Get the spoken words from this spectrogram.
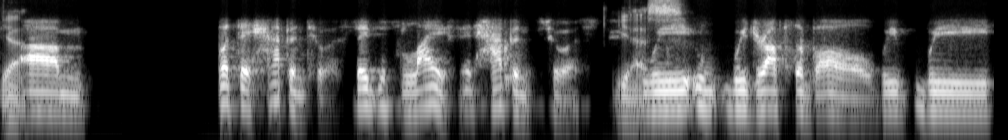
Yeah. Um, but they happen to us. They, it's life. It happens to us. Yes. We we drop the ball. We we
